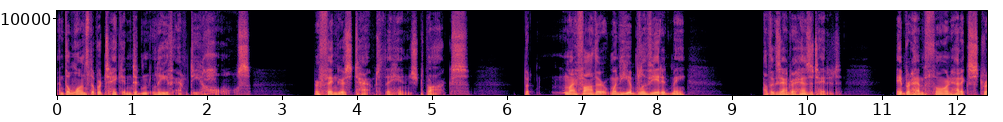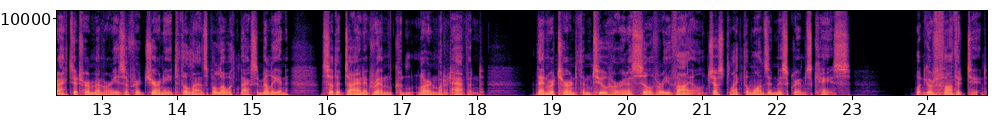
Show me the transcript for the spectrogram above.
and the ones that were taken didn't leave empty holes. Her fingers tapped the hinged box. But my father, when he obliviated me, Alexandra hesitated. Abraham Thorn had extracted her memories of her journey to the lands below with Maximilian so that Diana Grimm couldn't learn what had happened, then returned them to her in a silvery vial, just like the ones in Miss Grimm's case. What your father did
